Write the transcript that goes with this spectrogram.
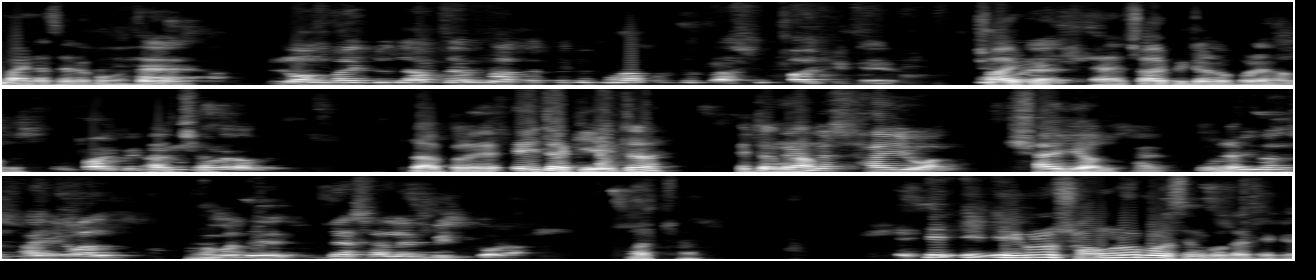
মাইনাস এরকম হতে হ্যাঁ পারে লম্বায় যদি আপনার মাথা থেকে গোড়া পর্যন্ত আসেন ছয় ফিটের ছয় উপরে ফিট হ্যাঁ ছয় ফিটের উপরে হবে। ছয় ফিটের আচ্ছা। উপরে হবে। তারপরে এইটা কি এটা? এটার নাম? শাহিওয়াল। হ্যাঁ অরিজিনাল শাহিওয়াল আমাদের দেশালে বিট করা। আচ্ছা। এগুলো সংগ্রহ করেছেন কোথায় থেকে?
